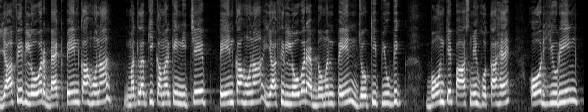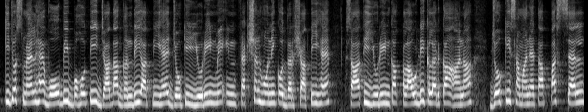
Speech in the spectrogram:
या फिर लोअर बैक पेन का होना मतलब कि कमर के नीचे पेन का होना या फिर लोअर एब्डोमन पेन जो कि प्यूबिक बोन के पास में होता है और यूरिन की जो स्मेल है वो भी बहुत ही ज़्यादा गंदी आती है, जो कि यूरिन में इन्फेक्शन होने को दर्शाती है। साथ ही यूरिन का क्लाउडी कलर का आना, जो कि सामान्यतः पस सेल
